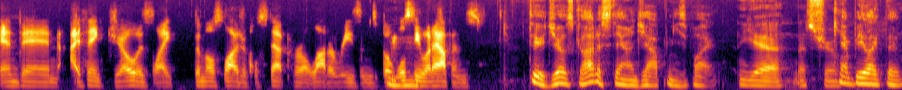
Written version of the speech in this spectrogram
And then I think Joe is like the most logical step for a lot of reasons, but we'll Mhm. see what happens. Dude, Joe's got to stay on a Japanese bike. Yeah, that's true. Can't be like the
